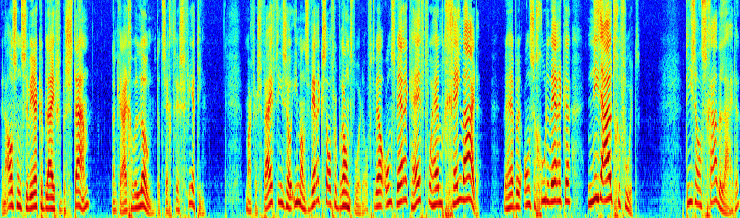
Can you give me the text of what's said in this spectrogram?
En als onze werken blijven bestaan, dan krijgen we loon. Dat zegt vers 14. Maar vers 15, zo iemands werk zal verbrand worden. Oftewel, ons werk heeft voor hem geen waarde. We hebben onze goede werken niet uitgevoerd. Die zal schade lijden,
